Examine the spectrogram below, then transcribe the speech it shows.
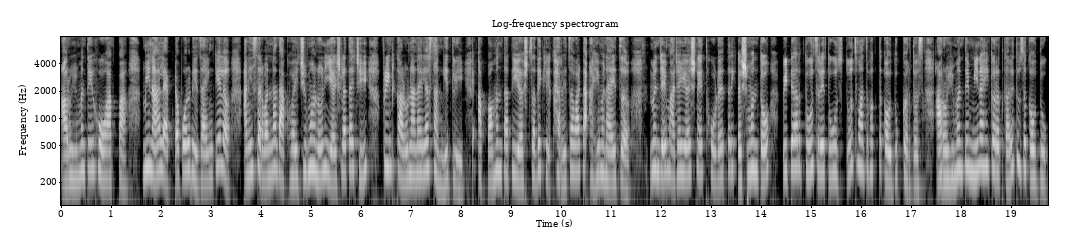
आरोही म्हणते हो आप्पा. मी ना लॅपटॉपवर डिझाईन केलं आणि सर्वांना दाखवायची म्हणून यशला त्याची प्रिंट काढून आणायला सांगितली. आप्पा म्हणतात यशचा देखील खारीचा वाटा आहे म्हणायचं. म्हणजे माझ्या यशने थोडं तरी यश म्हणतो पीटर तूच रे तूच तूच माझं फक्त कौतुक करतोस. आरोही म्हणते मी नाही करत का रे तुझं कौतुक?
